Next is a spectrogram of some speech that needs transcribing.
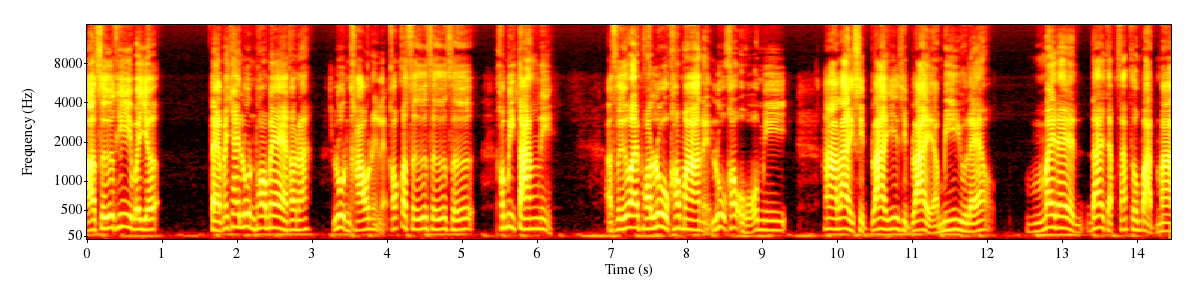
อ่าซื้อที่ไว้เยอะ แต่ไม่ใช่รุ่นพ่อแม่เขานะ รุ่นเขานี่แหละเขาก็ซื้อซื้อซื้อเขามีตังค์นี่ซื้อไว้พอลูกเข้ามาเนี่ย ลูกเขาโอ้โหมีห้าไร่สิบไร่ยี่สิบไร่อะมีอยู่แล้ว ไม่ได้ได้จากทรัพย์สมบัติมา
